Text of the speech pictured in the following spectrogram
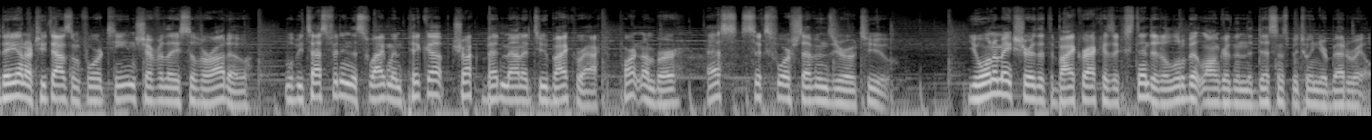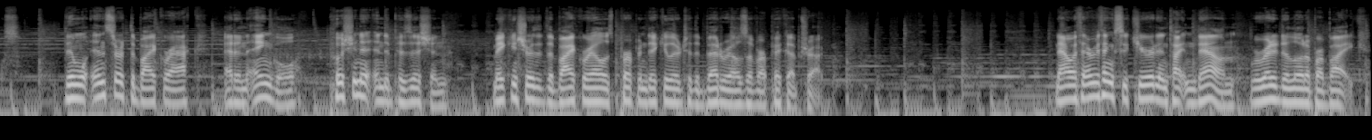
Today on our 2014 Chevrolet Silverado, we'll be test fitting the Swagman pickup truck bed mounted 2 bike rack, part number S64702. You'll want to make sure that the bike rack is extended a little bit longer than the distance between your bed rails. Then we'll insert the bike rack at an angle, pushing it into position, making sure that the bike rail is perpendicular to the bed rails of our pickup truck. Now with everything secured and tightened down, we're ready to load up our bike.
